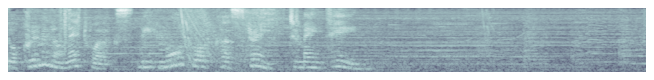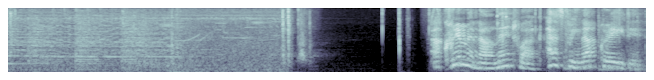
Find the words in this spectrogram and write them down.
Your criminal networks need more broadcast strength to maintain. A criminal network has been upgraded.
